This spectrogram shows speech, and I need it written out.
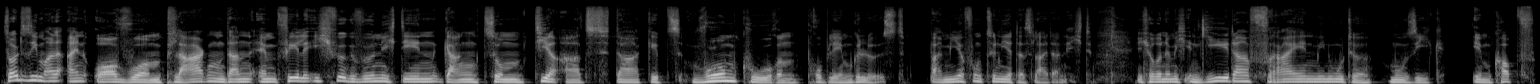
Sollte Sie mal ein Ohrwurm plagen, dann empfehle ich für gewöhnlich den Gang zum Tierarzt. Da gibt's Wurmkuren. Problem gelöst. Bei mir funktioniert das leider nicht. Ich höre nämlich in jeder freien Minute Musik im Kopf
